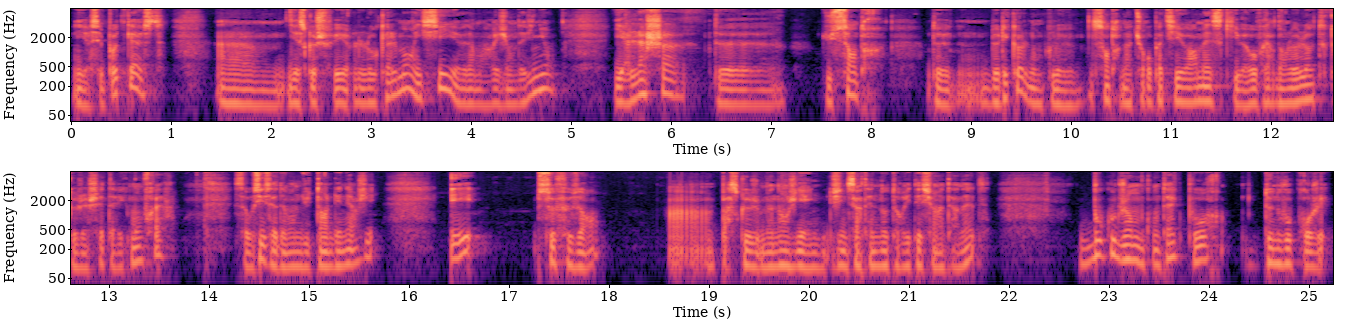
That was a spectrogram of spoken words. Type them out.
il y a ces podcasts, euh, il y a ce que je fais localement ici dans ma région d'Avignon, il y a l'achat de du centre de, de, l'école, donc le centre naturopathie Hermès qui va ouvrir dans le Lot que j'achète avec mon frère. Ça aussi, ça demande du temps et de l'énergie. Et ce faisant, euh, parce que je, maintenant j'ai une, une certaine notoriété sur Internet, beaucoup de gens me contactent pour de nouveaux projets,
